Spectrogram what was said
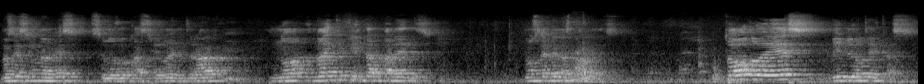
No sé si una vez se los ocasionó entrar, no, no hay que pintar paredes, no se ven las paredes. Todo es bibliotecas.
